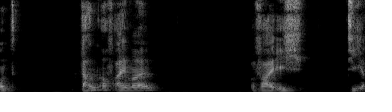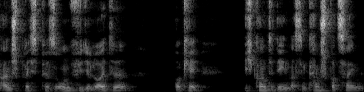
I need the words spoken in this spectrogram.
Und dann auf einmal war ich die Ansprechperson für die Leute. Okay, ich konnte denen was im Kampfsport zeigen.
